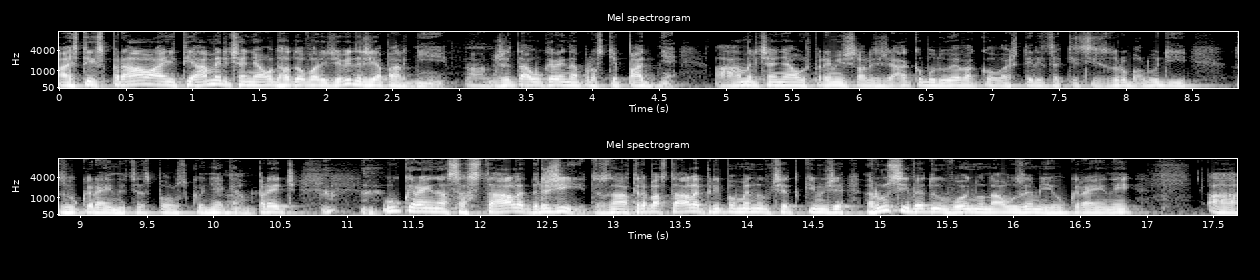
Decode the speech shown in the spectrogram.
aj z tých správ aj tí Američania odhadovali, že vydržia pár dní. Áno. Že tá Ukrajina proste padne. A Američania už premýšľali, že ako budú evakuovať 40 tisíc zhruba ľudí z Ukrajiny cez Polsko niekam preč. Ukrajina sa stále drží. To znamená, treba stále pripomenúť všetkým, že Rusi vedú vojnu na území Ukrajiny a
